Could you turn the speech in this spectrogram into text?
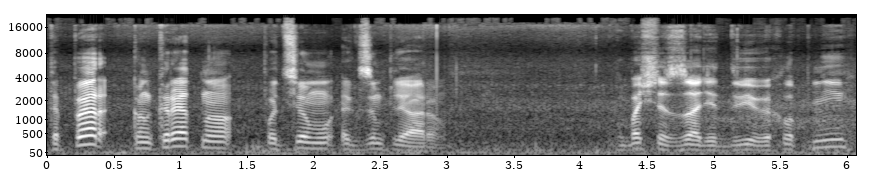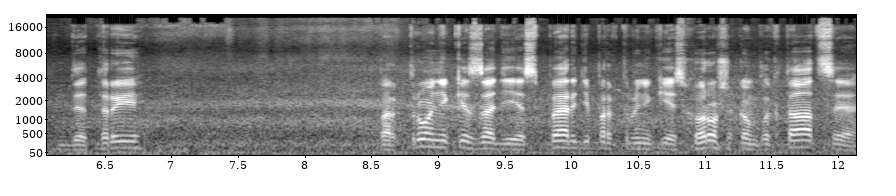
Тепер конкретно по цьому екземпляру. Бачите, ззаді дві вихлопні, Д3. Парктроніки ззаді є, спереді парктроніки є, хороша комплектація.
